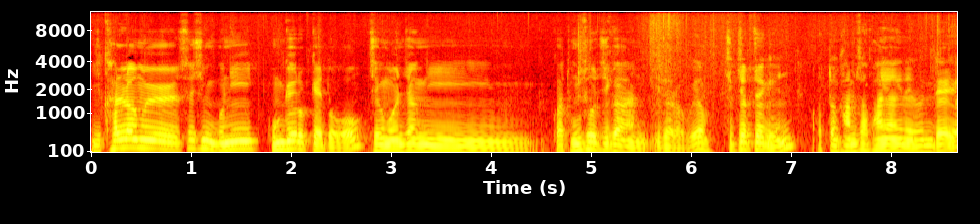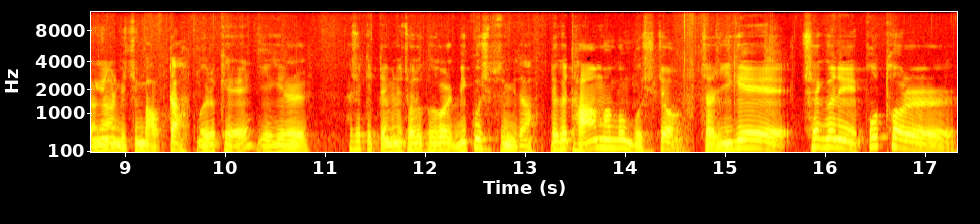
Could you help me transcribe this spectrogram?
이 칼럼을 쓰신 분이 공교롭게도 지금 원장님과 동소지간이더라고요. 직접적인 어떤 감사 방향이나 이런 데 영향을 미친 바 없다. 뭐 이렇게 얘기를 하셨기 때문에 저도 그걸 믿고 싶습니다. 근데 그 다음 한번 보시죠. 자, 이게 최근에 포털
